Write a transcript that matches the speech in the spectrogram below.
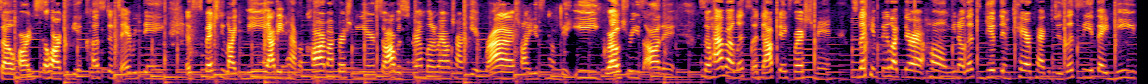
so hard. It's so hard to be accustomed to everything especially like me i didn't have a car my freshman year so i was scrambling around trying to get rides trying to get something to eat groceries all that. So how about let's adopt a freshman so they can feel like they're at home you know let's give them care packages let's see if they need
